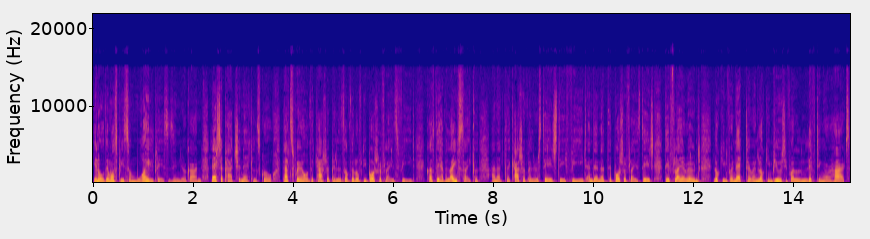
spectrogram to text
You know, there must be some wild places in your garden. Let a patch of nettles grow. That's where all the caterpillars of the lovely butterflies feed because they have a life cycle. And at the caterpillar stage, they feed, and then at the butterfly stage, they fly around looking for nectar and looking beautiful and lifting our hearts.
